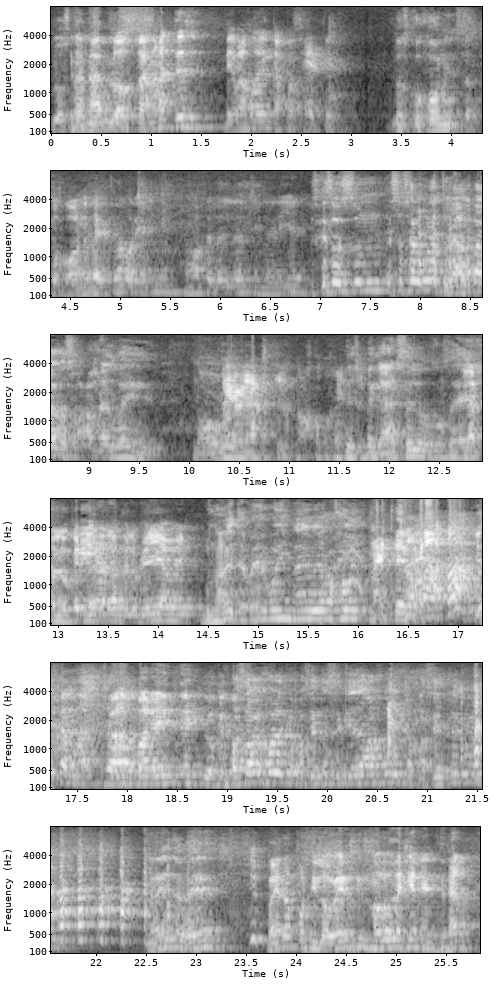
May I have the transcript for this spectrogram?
Los tanates. Los tanates debajo del capacete. Los cojones. Los cojones. Ahí está la variante. No se ve la chingadería. Es que eso es, un, eso es algo natural para los hombres, güey. No, güey. Pero en la pelo no, güey. Despegárselos, no sé. La peluquería. La peluquería, güey. Pues nadie te ve, güey, nadie ve abajo. Nadie te ve. Y está más transparente. Lo que pasa abajo del capacete se queda abajo del capacete, güey. Nadie te ve. Bueno, por si lo ven, no lo dejen entrar.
